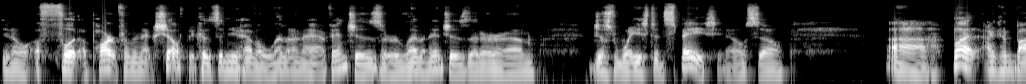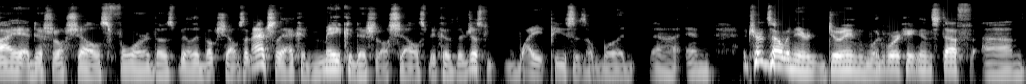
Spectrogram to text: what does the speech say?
you know a foot apart from the next shelf because then you have 11 and a half inches or 11 inches that are um, just wasted space you know so uh, but I can buy additional shelves for those Billy bookshelves, and actually I could make additional shelves because they're just white pieces of wood. Uh, and it turns out when you're doing woodworking and stuff, um,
